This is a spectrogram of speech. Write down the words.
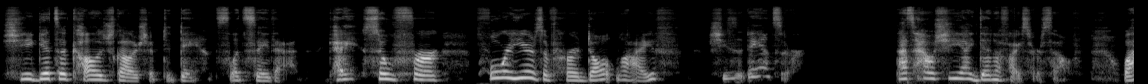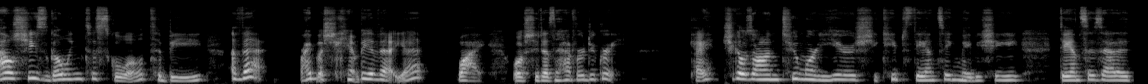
she gets a college scholarship to dance. Let's say that. Okay, so for four years of her adult life, she's a dancer. That's how she identifies herself while she's going to school to be a vet, right? But she can't be a vet yet. Why? Well, she doesn't have her degree. Okay. She goes on two more years. She keeps dancing. Maybe she dances at a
